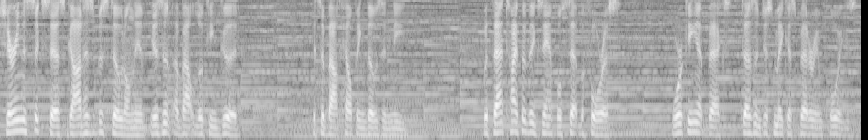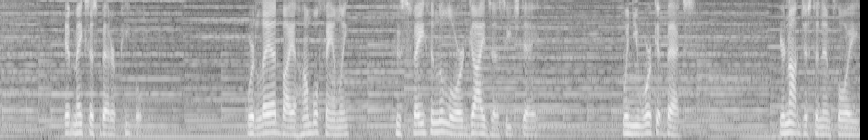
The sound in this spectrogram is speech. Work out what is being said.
Sharing the success God has bestowed on them isn't about looking good, it's about helping those in need. With that type of example set before us, working at Beck's doesn't just make us better employees, it makes us better people. We're led by a humble family whose faith in the Lord guides us each day. When you work at Beck's, you're not just an employee,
